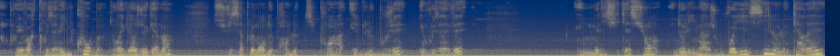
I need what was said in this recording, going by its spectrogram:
Vous pouvez voir que vous avez une courbe de réglage de gamma. Il suffit simplement de prendre le petit point et de le bouger et vous avez une modification de l'image. Vous voyez ici le, carré,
